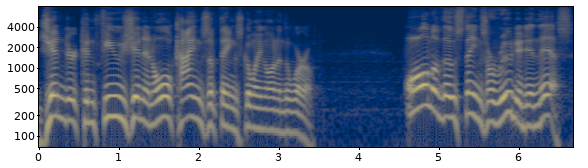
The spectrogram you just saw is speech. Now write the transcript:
gender confusion and all kinds of things going on in the world. All of those things are rooted in this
